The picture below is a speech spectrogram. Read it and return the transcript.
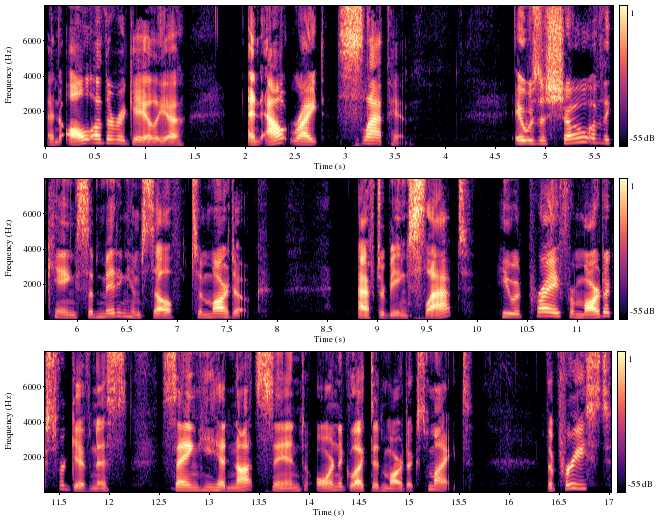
and all other regalia and outright slap him. It was a show of the king submitting himself to Marduk. After being slapped, he would pray for Marduk's forgiveness, saying he had not sinned or neglected Marduk's might. The priest,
